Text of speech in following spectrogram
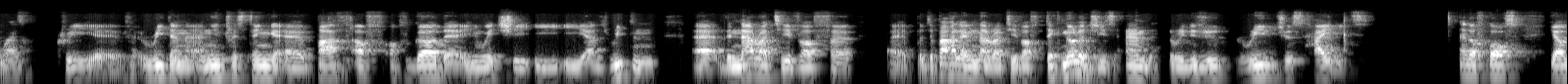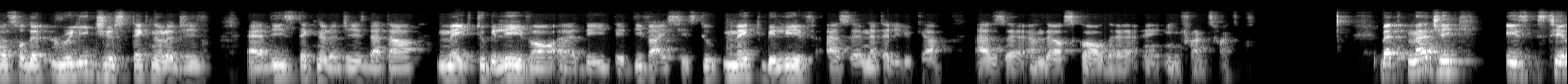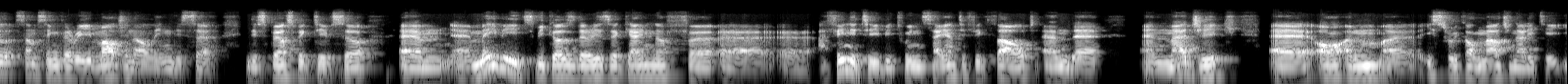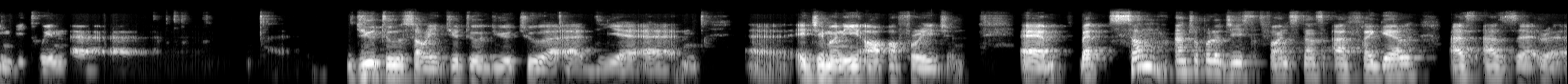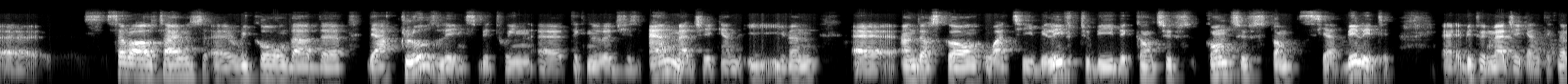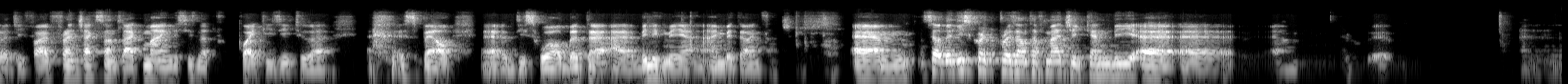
was written an interesting path of, of God in which he, he, he has written the narrative of uh, the parallel narrative of technologies and religious, religious ideas. And of course, you have also the religious technologies, uh, these technologies that are make to believe or uh, the, the devices to make believe, as uh, Nathalie Lucas has uh, underscored uh, in France, for instance. But magic is still something very marginal in this this perspective. So um, uh, maybe it's because there is a kind of uh, uh, affinity between scientific thought and and magic, or um, historical marginality in between due to sorry due to due to uh, the uh, um, uh, hegemony of, of religion. Um, but some anthropologists, for instance, Alfred Gell, has, has several times uh, recall that the, there are close links between uh, technologies and magic, and he even uh, underscore what he believed to be the consubstantiality uh, between magic and technology. For a French accent like mine, this is not quite easy to uh, spell uh, this word, but believe me, I'm better in French. Um, so the discrete present of magic can be um,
